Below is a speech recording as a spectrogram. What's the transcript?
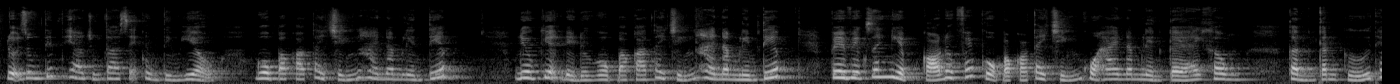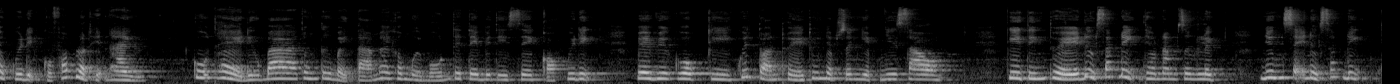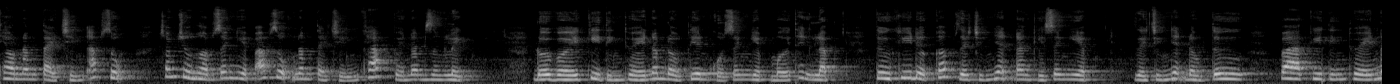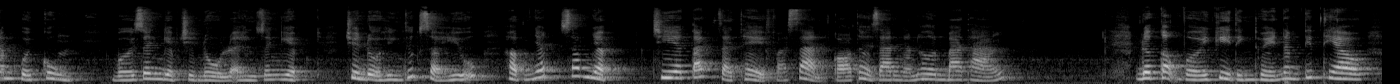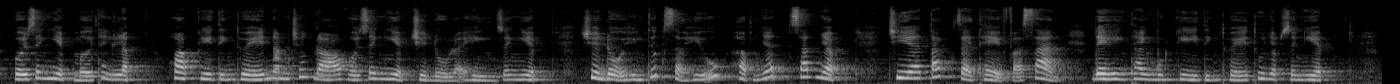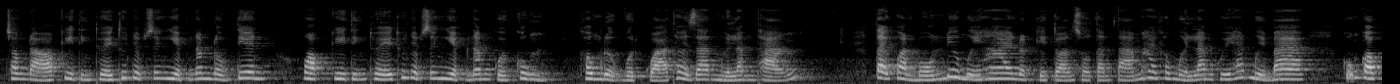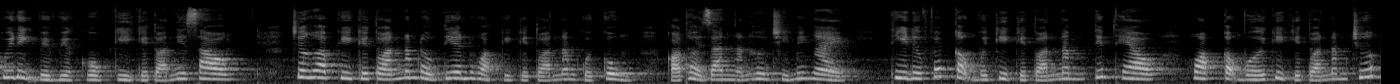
Nội dung tiếp theo chúng ta sẽ cùng tìm hiểu gộp báo cáo tài chính 2 năm liên tiếp. Điều kiện để được gộp báo cáo tài chính 2 năm liên tiếp về việc doanh nghiệp có được phép gộp báo cáo tài chính của 2 năm liền kề hay không cần căn cứ theo quy định của pháp luật hiện hành. Cụ thể, Điều 3 Thông tư 78-2014 TT-BTC có quy định về việc gộp kỳ quyết toán thuế thu nhập doanh nghiệp như sau. Kỳ tính thuế được xác định theo năm dương lịch, nhưng sẽ được xác định theo năm tài chính áp dụng trong trường hợp doanh nghiệp áp dụng năm tài chính khác với năm dương lịch. Đối với kỳ tính thuế năm đầu tiên của doanh nghiệp mới thành lập, từ khi được cấp giấy chứng nhận đăng ký doanh nghiệp, giấy chứng nhận đầu tư và kỳ tính thuế năm cuối cùng với doanh nghiệp chuyển đổi loại hình doanh nghiệp, chuyển đổi hình thức sở hữu, hợp nhất, sáp nhập, chia tách giải thể phá sản có thời gian ngắn hơn 3 tháng. Được cộng với kỳ tính thuế năm tiếp theo với doanh nghiệp mới thành lập hoặc kỳ tính thuế năm trước đó với doanh nghiệp chuyển đổi loại hình doanh nghiệp, chuyển đổi hình thức sở hữu, hợp nhất, sát nhập, chia tách giải thể phá sản để hình thành một kỳ tính thuế thu nhập doanh nghiệp. Trong đó, kỳ tính thuế thu nhập doanh nghiệp năm đầu tiên hoặc kỳ tính thuế thu nhập doanh nghiệp năm cuối cùng không được vượt quá thời gian 15 tháng. Tại khoản 4 điều 12 Luật Kế toán số 88/2015 QH13 cũng có quy định về việc gộp kỳ kế toán như sau. Trường hợp kỳ kế toán năm đầu tiên hoặc kỳ kế toán năm cuối cùng có thời gian ngắn hơn 90 ngày thì được phép cộng với kỳ kế toán năm tiếp theo hoặc cộng với kỳ kế toán năm trước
